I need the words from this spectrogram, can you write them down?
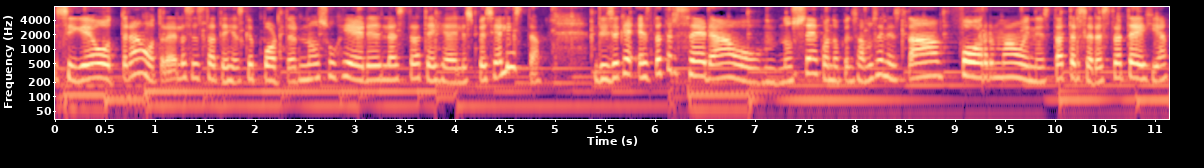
sigue otra, otra de las estrategias que Porter nos sugiere es la estrategia del especialista. Dice que esta tercera, o no sé, cuando pensamos en esta forma o en esta tercera estrategia,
